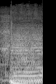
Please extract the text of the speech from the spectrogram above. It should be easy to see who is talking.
Speaker 1: Okay.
